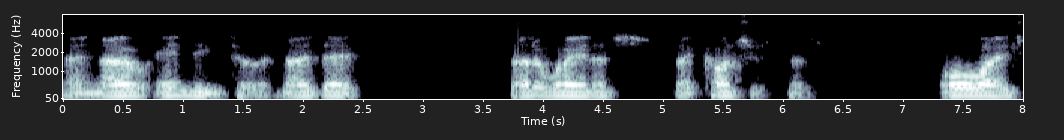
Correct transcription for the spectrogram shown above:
and no ending to it, no death that awareness, that consciousness always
